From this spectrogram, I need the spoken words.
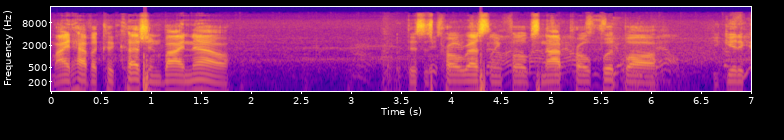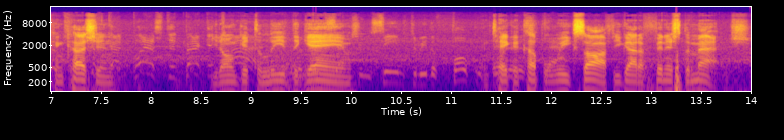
Might have a concussion by now. This is pro wrestling, folks, not pro football. You get a concussion, future got blasted back you don't get to leave the game midsection seems to be the focal and take a couple weeks off. You got to finish the match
